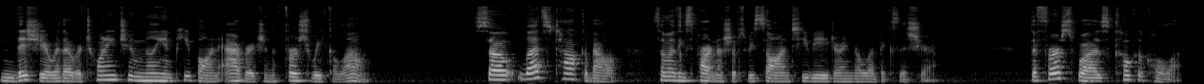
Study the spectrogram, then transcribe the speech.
and this year with over 22 million people on average in the first week alone. So let's talk about some of these partnerships we saw on TV during the Olympics this year. The first was Coca Cola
